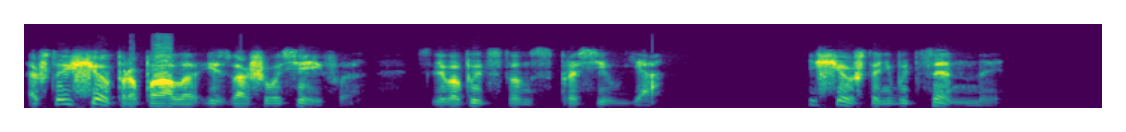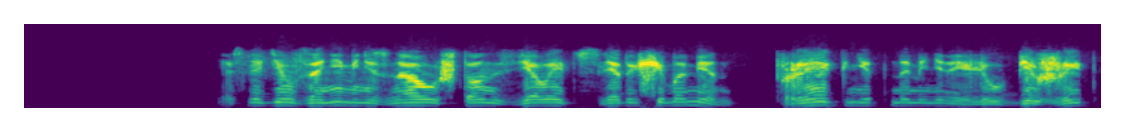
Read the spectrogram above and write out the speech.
А что еще пропало из вашего сейфа? С любопытством спросил я. Еще что-нибудь ценное? Я следил за ним и не знал, что он сделает в следующий момент. Прыгнет на меня или убежит.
